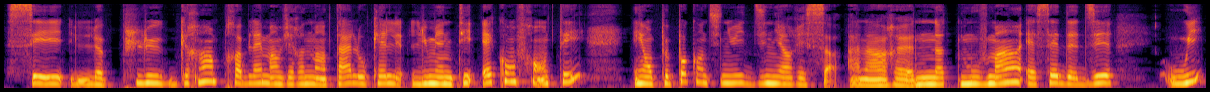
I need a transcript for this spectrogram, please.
c'est le plus grand problème environnemental auquel l'humanité est confrontée et on peut pas continuer d'ignorer ça. Alors, euh, notre mouvement essaie de dire oui,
